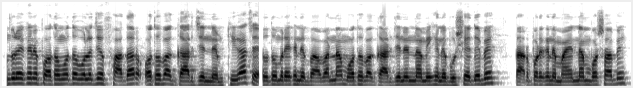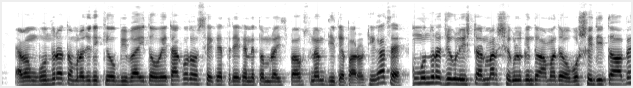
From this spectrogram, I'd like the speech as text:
বন্ধুরা, এখানে প্রথমত বলেছে ফাদার অথবা গার্জেন নেম ঠিক আছে? তো তোমরা এখানে বাবার নাম অথবা গার্জেনের নাম এখানে বসিয়ে দেবে, তারপর এখানে মায়ের নাম বসাবে এবং বন্ধুরা, তোমরা যদি কেউ বিবাহিত হয়ে থাকো, তো সেক্ষেত্রে এখানে তোমরা স্পাউস নাম দিতে পারো, ঠিক আছে? বন্ধুরা, যেগুলো স্টার মার্ক সেগুলো কিন্তু আমাদের অবশ্যই দিতে হবে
